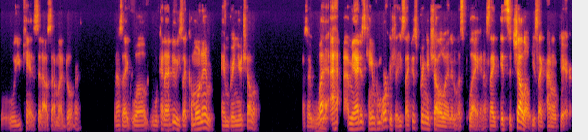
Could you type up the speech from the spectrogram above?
Well, you can't sit outside my door. And I was like, Well, what can I do? He's like, Come on in and bring your cello. I was like, mm. What? I, I mean, I just came from orchestra. He's like, Just bring your cello in and let's play. And I was like, It's a cello. He's like, I don't care.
